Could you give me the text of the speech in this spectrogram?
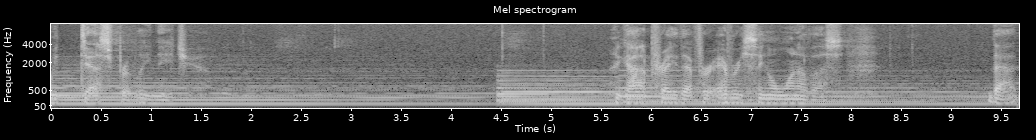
We desperately need you. God, I pray that for every single one of us, that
